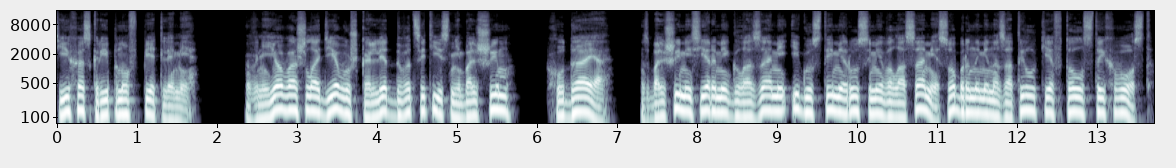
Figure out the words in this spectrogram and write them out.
тихо скрипнув петлями. В нее вошла девушка лет двадцати с небольшим, худая, с большими серыми глазами и густыми русыми волосами, собранными на затылке в толстый хвост.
